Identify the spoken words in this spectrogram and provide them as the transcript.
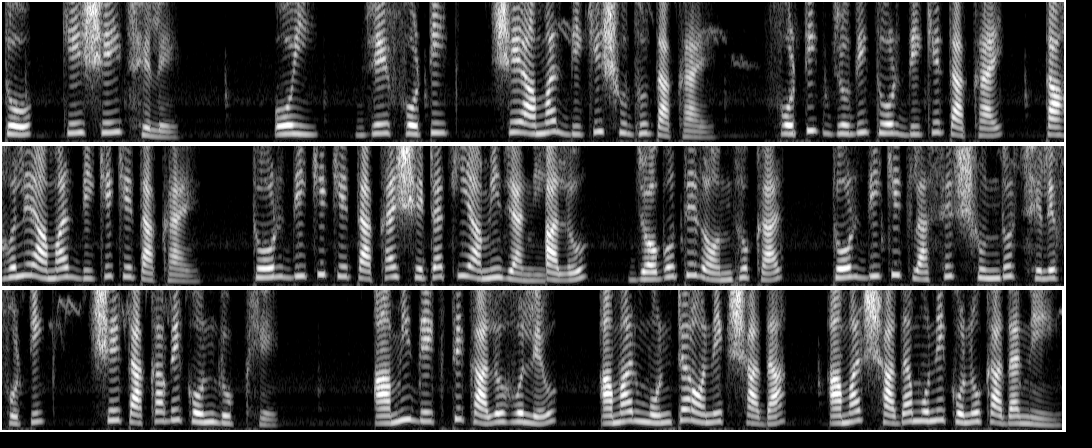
তো, কে সেই ছেলে? ওই, যে ফটিক, সে আমার দিকে শুধু তাকায়। ফটিক যদি তোর দিকে তাকায় তাহলে আমার দিকে কে তাকায়? তোর দিকে কে তাকায় সেটা কি আমি জানি? আলো, জগতের অন্ধকার, তোর দিকে ক্লাসের সুন্দর ছেলে ফটিক, সে তাকাবে কোন দুঃখে? আমি দেখতে কালো হলেও, আমার মনটা অনেক সাদা, আমার সাদা মনে কোনো কাদা নেই।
